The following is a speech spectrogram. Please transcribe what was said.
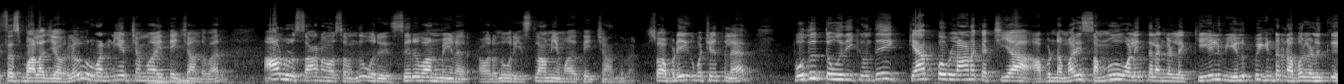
எஸ்எஸ் பாலாஜி அவர்கள் ஒரு வன்னியர் சமுதாயத்தை சார்ந்தவர். ஆளூர் சானவாசை வந்து ஒரு சிறுபான்மையினர். அவர் வந்து ஒரு இஸ்லாமிய மதத்தை சார்ந்தவர். ஸோ அப்படி இருக்க பட்சத்தில் பொது தொகுதிக்கு வந்து கேப்பபிளான கட்சியா அப்படின்ற மாதிரி சமூக வலைத்தளங்களில் கேள்வி எழுப்புகின்ற நபர்களுக்கு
